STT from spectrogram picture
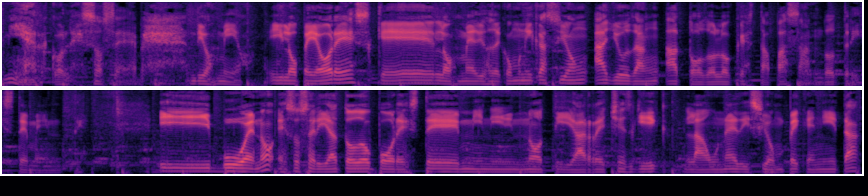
miércoles, o sea, Dios mío. Y lo peor es que los medios de comunicación ayudan a todo lo que está pasando tristemente. Y bueno, eso sería todo por este mini Noti Arreches Geek, la una edición pequeñita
